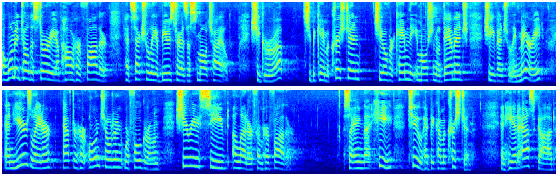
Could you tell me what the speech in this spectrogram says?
A woman told a story of how her father had sexually abused her as a small child. She grew up, she became a Christian, she overcame the emotional damage. She eventually married, and years later, after her own children were full grown, she received a letter from her father saying that he, too, had become a Christian, and he had asked God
